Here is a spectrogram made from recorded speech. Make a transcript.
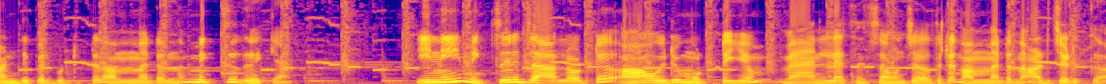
അണ്ടിപ്പരിപ്പ് ഇട്ടിട്ട് നന്നായിട്ടൊന്ന് മിക്സ് ചെയ്ത് വെക്കാം. ഇനി മിക്സിയിൽ ജാറിലോട്ട് ആ ഒരു മുട്ടയും വാനില എസൻസും ചേർത്തിട്ട് നന്നായിട്ടൊന്ന് അടിച്ചെടുക്കുക.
